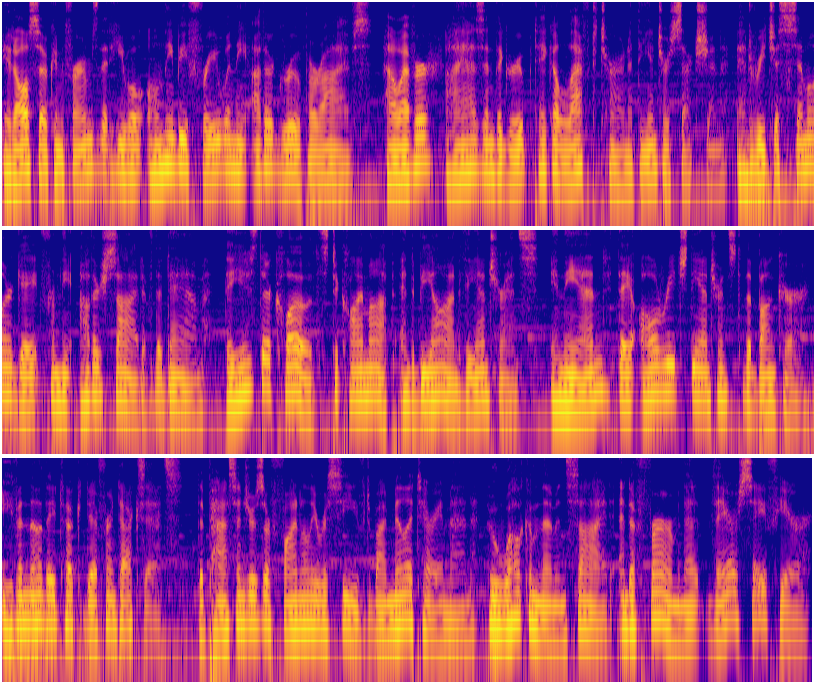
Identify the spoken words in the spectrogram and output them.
It also confirms that he will only be free when the other group arrives. However, Ayaz and the group take a left turn at the intersection and reach a similar gate from the other side of the dam. They use their clothes to climb up and beyond the entrance. In the end, they all reach the entrance to the bunker, even though they took different exits. The passengers are finally received by military men who welcome them inside and affirm that they are safe here.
